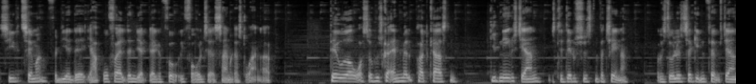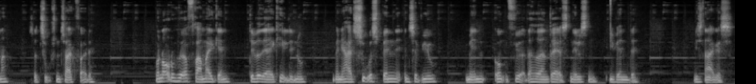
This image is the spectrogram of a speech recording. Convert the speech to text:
sige det til mig, fordi at, øh, jeg har brug for al den hjælp, jeg kan få i forhold til at signe restauranter op. Derudover så husk at anmelde podcasten. Giv den en stjerne, hvis det er det, du synes, den fortjener. Og hvis du har lyst til at give den fem stjerner, så tusind tak for det. Hvornår du hører fra mig igen, det ved jeg ikke helt endnu. Men jeg har et super spændende interview med en ung fyr, der hedder Andreas Nielsen i vente. Vi snakkes.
